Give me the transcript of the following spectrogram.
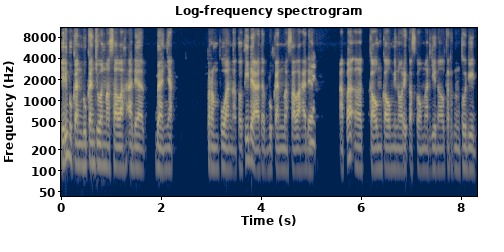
jadi bukan bukan cuma masalah ada banyak perempuan atau tidak ada bukan masalah ada ya apa uh, kaum kaum minoritas kaum marginal tertentu di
